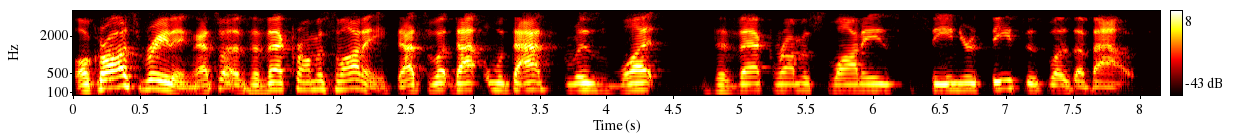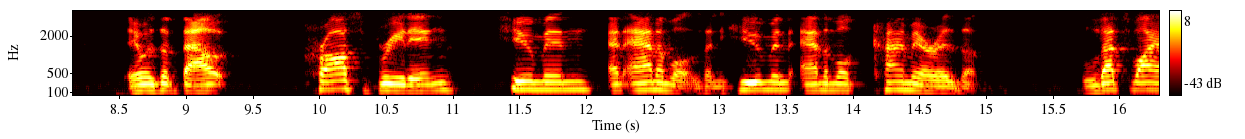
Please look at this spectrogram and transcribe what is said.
Well, crossbreeding. That's what Vivek Ramaswamy. That's what that that was what Vivek Ramaswamy's senior thesis was about. It was about crossbreeding human and animals and human animal chimerism. That's why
